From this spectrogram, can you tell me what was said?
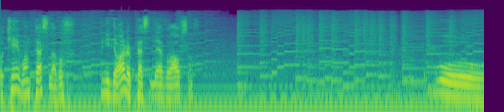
Okay, one pass level. I need the other pass level also. Whoa.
